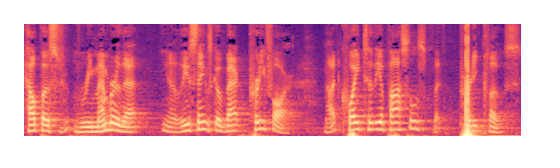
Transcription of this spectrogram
help us remember that you know these things go back pretty far, not quite to the apostles, but pretty close.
